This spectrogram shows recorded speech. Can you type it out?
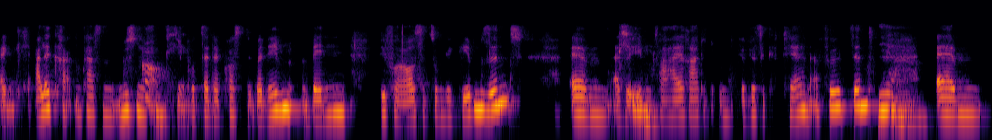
eigentlich alle Krankenkassen müssen oh, 50 Prozent der Kosten übernehmen, wenn die Voraussetzungen gegeben sind, ähm, also okay. eben verheiratet und gewisse Kriterien erfüllt sind. Ja. Ähm,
